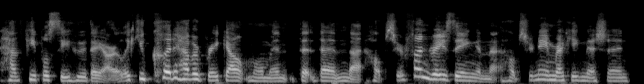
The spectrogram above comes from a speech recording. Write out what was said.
have people see who they are. Like you could have a breakout moment that then that helps your fundraising and that helps your name recognition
